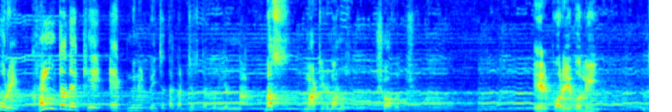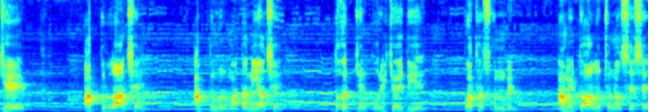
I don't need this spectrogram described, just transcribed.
করে ক্ষমতা দেখে এক মিনিট বেঁচে থাকার চেষ্টা করিয়েন না। বাস, মাটির মানুষ সহজ। এরপরে বলি যে আবদুল্লাহ আছে আব্দুল্নুর মাদানি আছে, ধৈর্যের পরিচয় দিয়ে কথা শুনবেন। আমি তো আলোচনা শেষে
